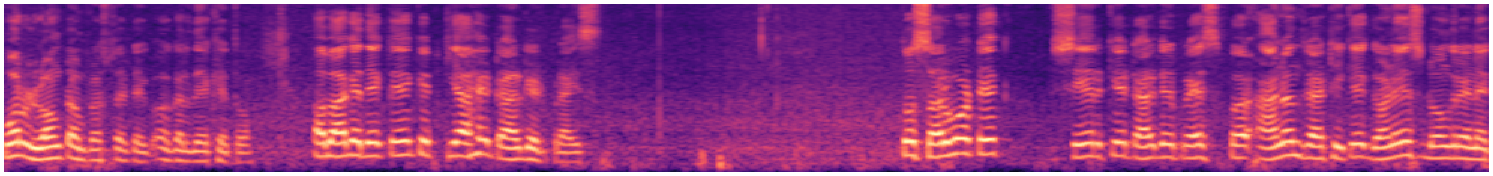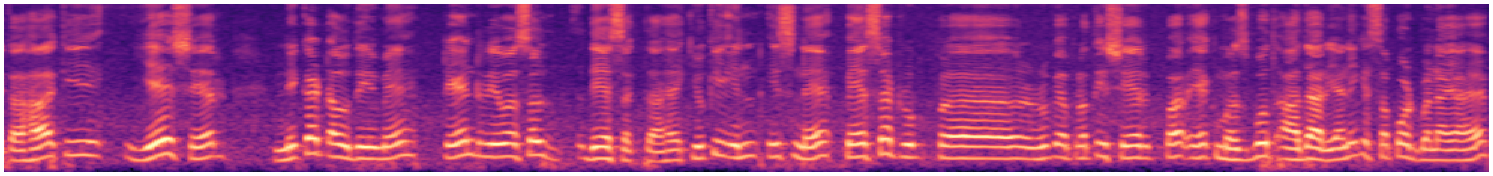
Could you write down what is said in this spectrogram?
फॉर लॉन्ग टर्म परस्पेक्टिव अगर देखें तो। अब आगे देखते हैं कि क्या है टारगेट प्राइस तो सर्वोटेक शेयर के टारगेट प्राइस पर आनंद राठी के गणेश डोंगरे ने कहा कि ये शेयर निकट अवधि में ट्रेंड रिवर्सल दे सकता है, क्योंकि इन, इसने पैंसठ रुपये प्रति शेयर पर एक मज़बूत आधार, यानी कि सपोर्ट बनाया है।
